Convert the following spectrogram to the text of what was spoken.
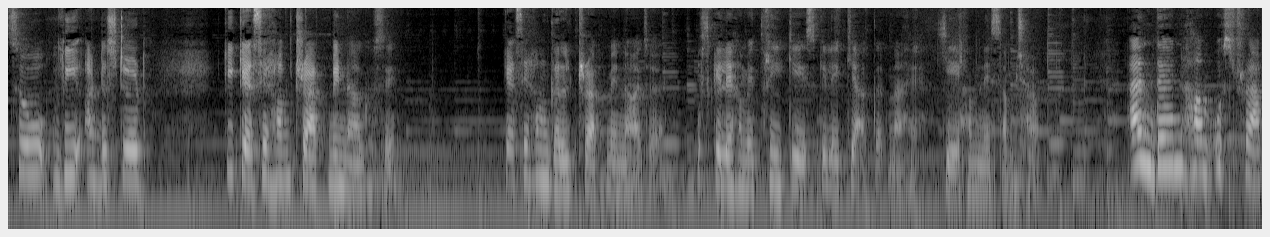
सो वी अंडरस्टूड कि कैसे हम ट्रैप में ना घुसे। कैसे हम गलत ट्रैप में ना जाए? उसके लिए हमें थ्री केस के लिए क्या करना है? ये हमने समझा। एंड देन हम उस ट्रैप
